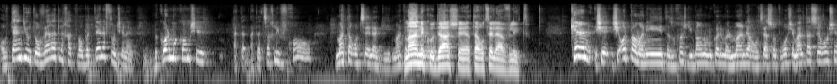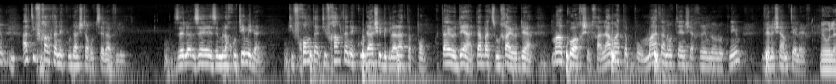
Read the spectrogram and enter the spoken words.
האותנטיות עוברת לך כבר בטלפון שלהם. בכל מקום שאתה צריך לבחור מה אתה רוצה להגיד. מה, מה הנקודה להגיד. שאתה רוצה להבליט? כן, ש, שעוד פעם, אני, אתה זוכר שדיברנו מקודם על מאנדר, רוצה לעשות רושם, אל תעשה רושם, אל תבחר את הנקודה שאתה רוצה להבליט. זה, לא, זה, זה מלאכותי מדי. תבחר, תבחר את הנקודה שבגללה אתה פה. אתה יודע, אתה בעצמך יודע מה הכוח שלך, למה אתה פה, מה אתה נותן שאחרים לא נותנים, ולשם תלך. מעולה.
